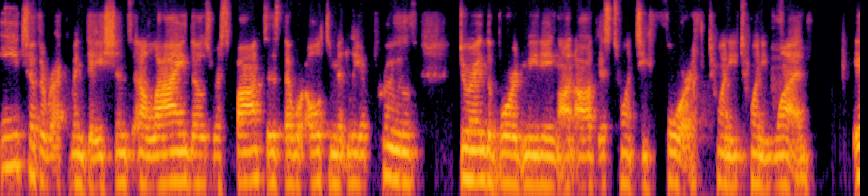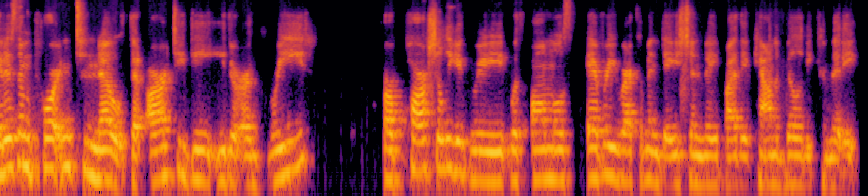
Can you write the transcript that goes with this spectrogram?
each of the recommendations and aligned those responses that were ultimately approved during the board meeting on August 24th, 2021. It is important to note that RTD either agreed or partially agreed with almost every recommendation made by the Accountability Committee.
